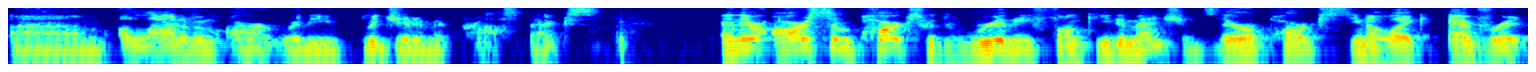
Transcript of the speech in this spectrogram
Um, a lot of them aren't really legitimate prospects. And there are some parks with really funky dimensions. There are parks, you know, like Everett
